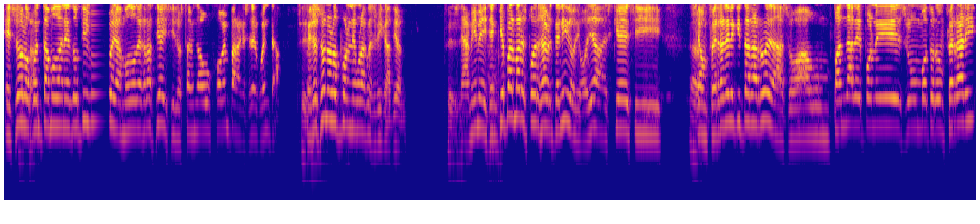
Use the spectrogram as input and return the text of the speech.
eso lo cuenta a modo anecdótico y a modo de gracia y si lo está viendo algún joven para que se dé cuenta. Sí, Pero sí. eso no lo pone en ninguna clasificación. Sí, sí. A mí me dicen, ¿qué palmares podrías haber tenido? Digo, ya, es que si, si a un Ferrari le quitas las ruedas o a un Panda le pones un motor de un Ferrari,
